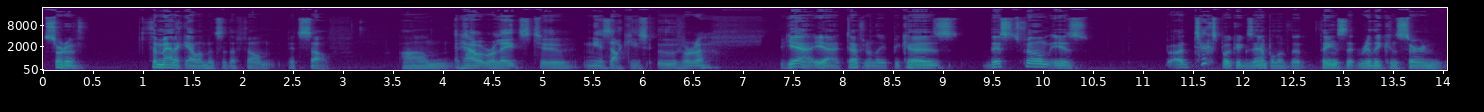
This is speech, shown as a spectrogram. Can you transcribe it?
sort of thematic elements of the film itself. Um, and how it relates to Miyazaki's oeuvre yeah, yeah, definitely, because this film is a textbook example of the things that really concern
